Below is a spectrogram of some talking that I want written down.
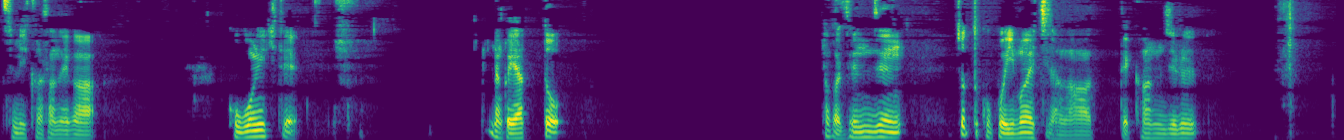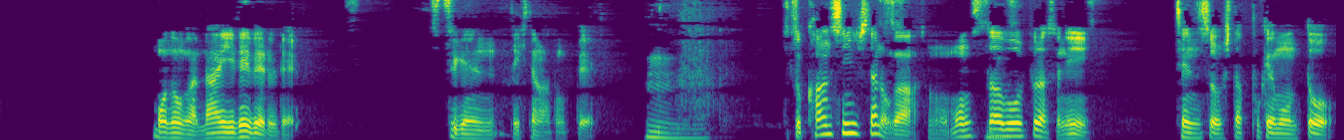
積み重ねが、ここに来て、なんかやっと、なんか全然、ちょっとここいまいちだなって感じるものがないレベルで実現できたなと思って、うん。ちょっと感心したのが、そのモンスターボールプラスに転送したポケモンと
